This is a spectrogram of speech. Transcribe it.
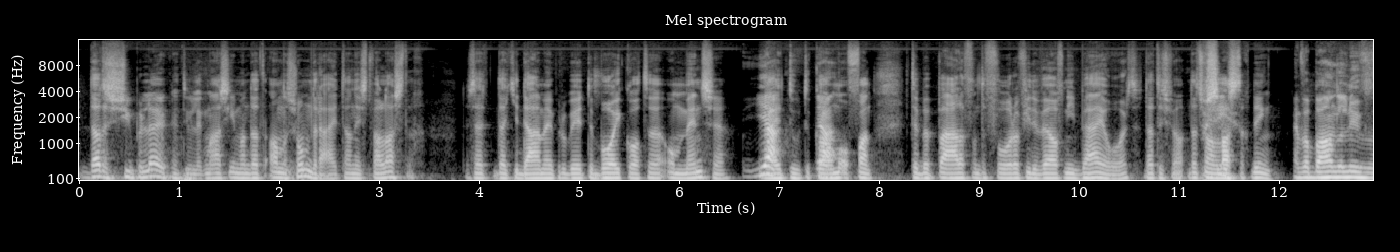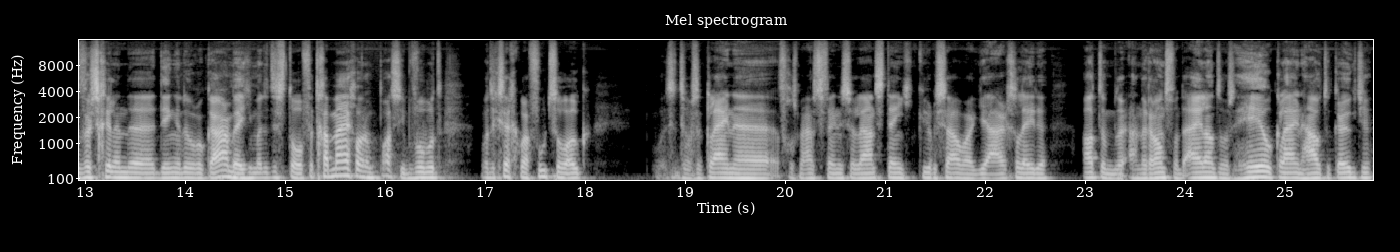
dat is superleuk natuurlijk. Maar als iemand dat andersom draait, dan is het wel lastig. Dus dat, dat je daarmee probeert te boycotten om mensen Ja, je toe te ja. komen. Of van te bepalen van tevoren of je er wel of niet bij hoort. Dat is wel, dat is wel een lastig ding. En we behandelen nu verschillende dingen door elkaar een beetje, maar dat is tof. Het gaat mij gewoon een passie. Bijvoorbeeld, wat ik zeg qua voedsel ook. Het was een kleine, volgens mij was het Venezolaans steentje Curaçao, waar ik jaren geleden had. hem Aan de rand van het eiland. Het was een heel klein houten keukentje. Een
